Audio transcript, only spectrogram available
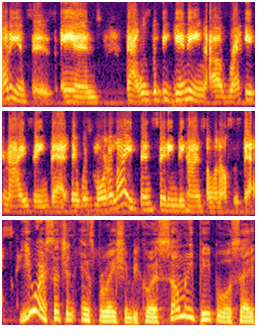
audiences. And that was the beginning of recognizing that there was more to life than sitting behind someone else's desk. You are such an inspiration because so many people will say,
